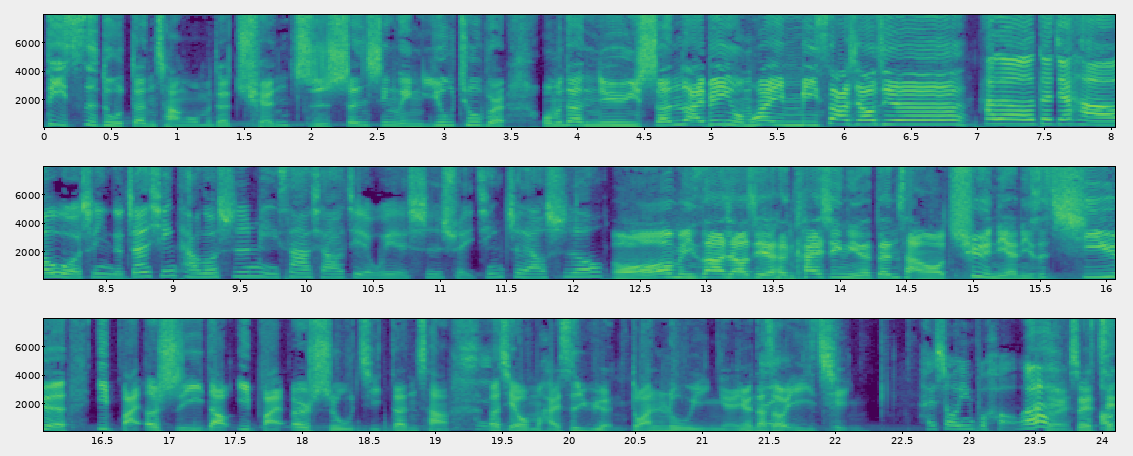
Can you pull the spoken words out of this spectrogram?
第四度登场我们的全职身心灵 YouTuber，我们的女神来宾，我们欢迎米萨小姐。Hello，大家好，我是你的占星塔罗师米萨小姐，我也是。水晶治疗师哦，哦，米萨小姐很开心你的登场哦。去年你是七月一百二十一到一百二十五集登场，而且我们还是远端录音哎，因为那时候疫情还收音不好啊。对，所以这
